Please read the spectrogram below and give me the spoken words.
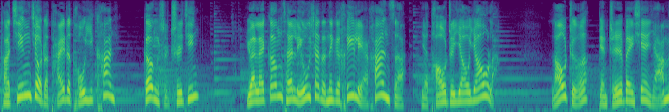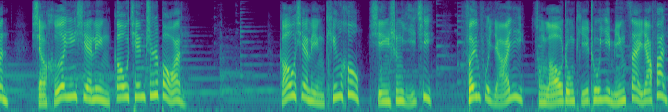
他惊叫着抬着头一看，更是吃惊，原来刚才留下的那个黑脸汉子也逃之夭夭了。老者便直奔县衙门，向河阴县令高千之报案。高县令听后心生一计。吩咐衙役从牢中提出一名在押犯，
